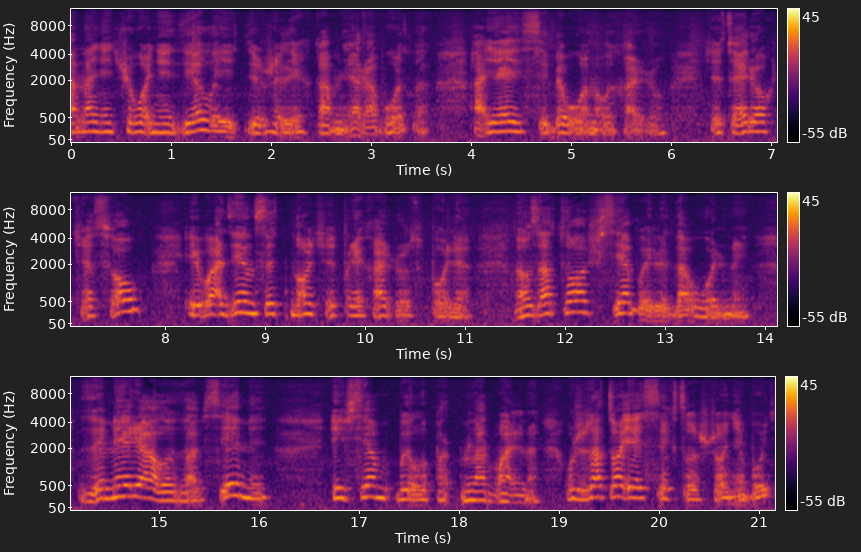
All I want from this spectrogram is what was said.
она ничего не делает, тяжелее ко мне работа, а я из себя вон выхожу. Четырех часов и в одиннадцать ночи прихожу с поля. Но зато все были довольны. Замеряла за всеми, и всем было нормально. Уж зато, если кто что-нибудь,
